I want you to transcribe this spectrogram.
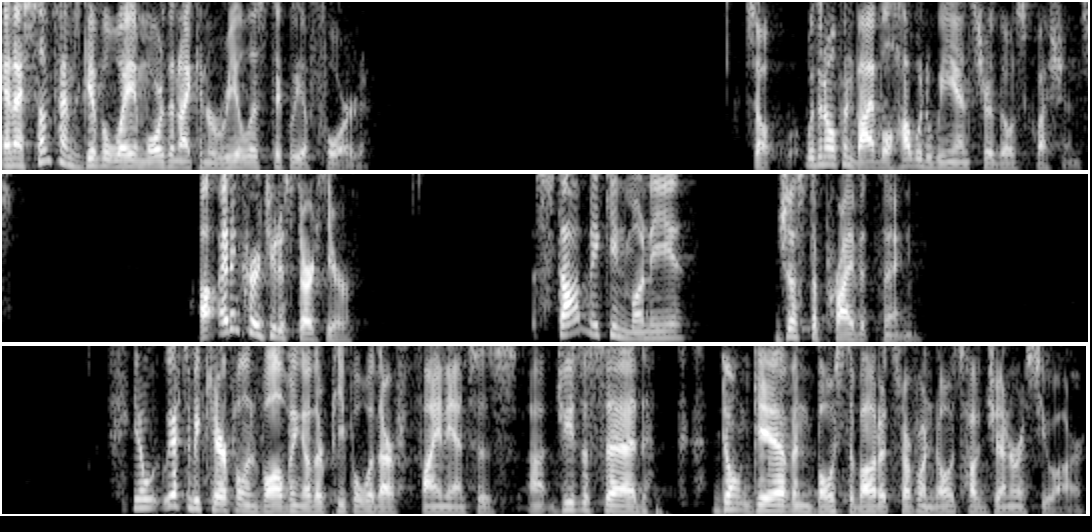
and I sometimes give away more than I can realistically afford. So, with an open Bible, how would we answer those questions? Uh, I'd encourage you to start here. Stop making money just a private thing. You know, we have to be careful involving other people with our finances. Uh, Jesus said, Don't give and boast about it so everyone knows how generous you are.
